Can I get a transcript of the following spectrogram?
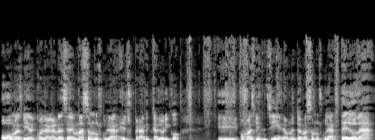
o más bien con la ganancia de masa muscular, el superávit calórico, eh, o más bien, sí, el aumento de masa muscular, te lo da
